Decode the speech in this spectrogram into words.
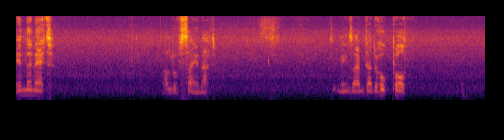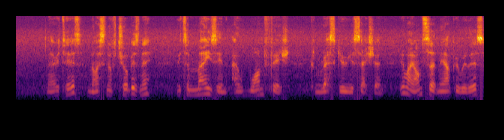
In the net. I love saying that. It means I haven't had a hook pull. There it is, nice enough chub, isn't it? It's amazing how one fish can rescue your session. Anyway, I'm certainly happy with this.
